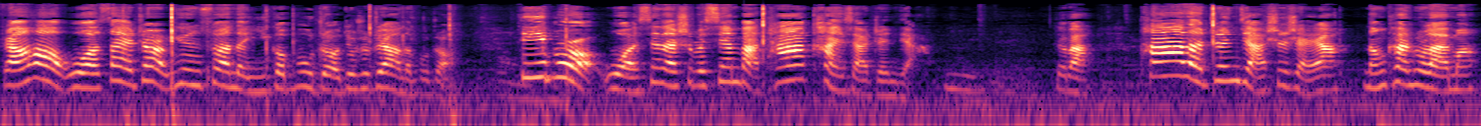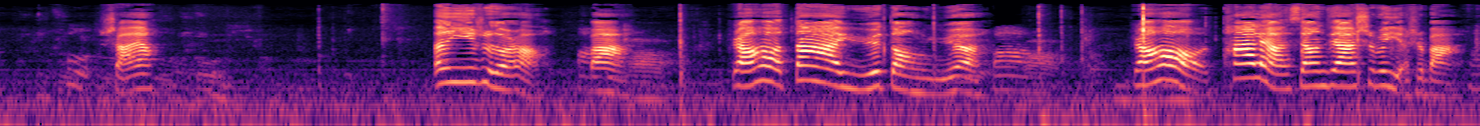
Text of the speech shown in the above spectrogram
然后我在这儿运算的一个步骤就是这样的步骤。第一步，我现在是不是先把它看一下真假，嗯，对吧？它的真假是谁呀？能看出来吗？负啥呀？n 一是多少？八。啊然后大于等于，八，然后它俩相加是不是也是八？嗯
